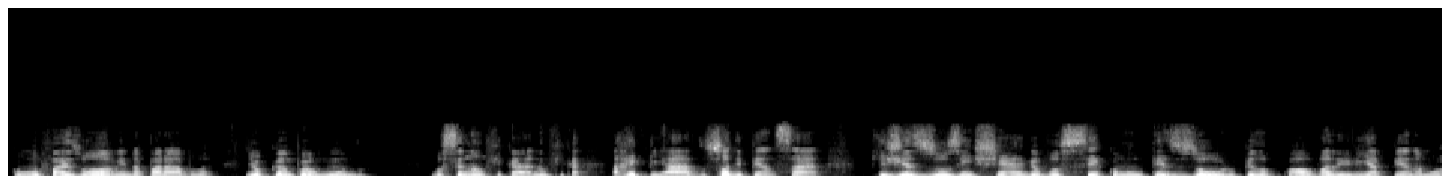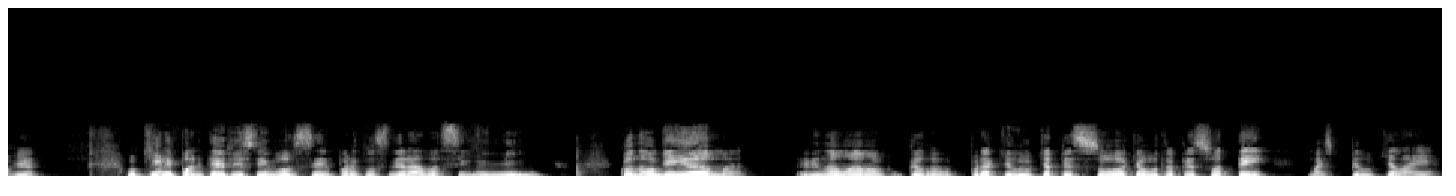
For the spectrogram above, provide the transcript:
como faz o homem da parábola. E o campo é o mundo. Você não fica, não fica arrepiado só de pensar que Jesus enxerga você como um tesouro pelo qual valeria a pena morrer? O que ele pode ter visto em você para considerá-lo assim, em mim? Quando alguém ama, ele não ama por aquilo que a pessoa, que a outra pessoa tem, mas pelo que ela é.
